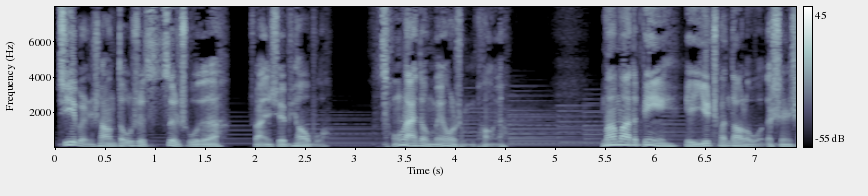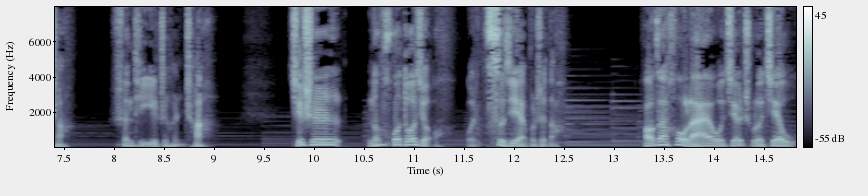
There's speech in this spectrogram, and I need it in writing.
基本上都是四处的转学漂泊，从来都没有什么朋友。妈妈的病也遗传到了我的身上，身体一直很差。其实能活多久，我自己也不知道。好在后来我接触了街舞，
